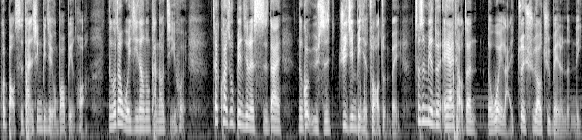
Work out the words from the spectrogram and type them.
会保持弹性，并且拥抱变化，能够在危机当中看到机会。在快速变迁的时代，能够与时俱进，并且做好准备，这是面对 AI 挑战的未来最需要具备的能力。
